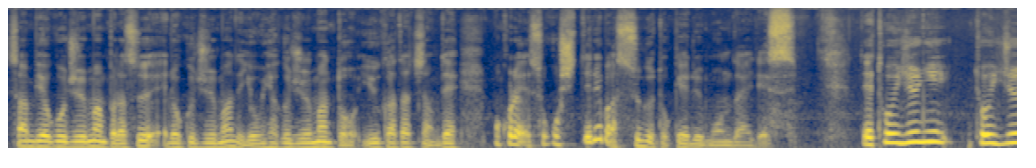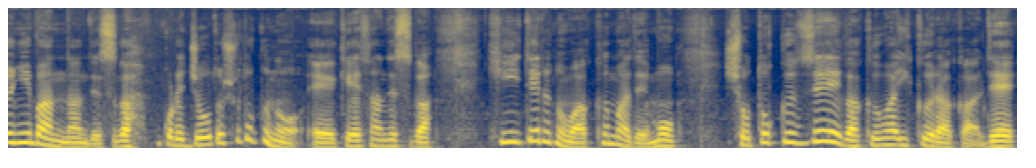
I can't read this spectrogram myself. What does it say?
350万プラス60万で410万という形なのでこれそこ知っていればすぐ解ける問題です。で問い 12, 問い12番なんですがこれ譲渡所得の、え、計算ですが聞いてるのはあくまでも所得税額はいくらかで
